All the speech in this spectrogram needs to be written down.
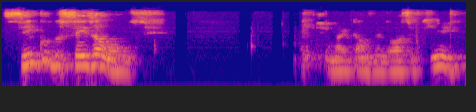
5 do 6 ao 11. Deixa eu marcar uns negócios aqui.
